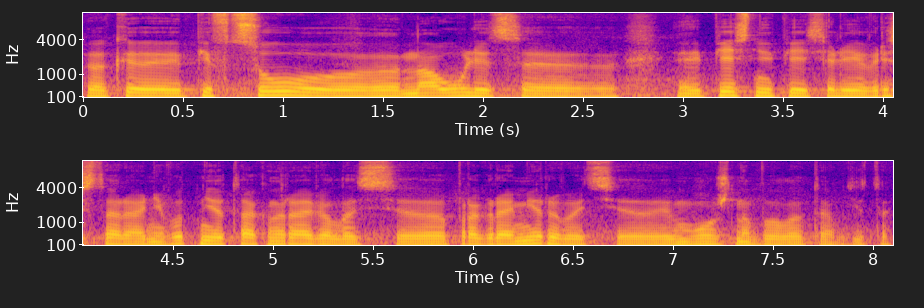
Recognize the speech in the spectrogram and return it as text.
как э, певцу на улице песню петь или в ресторане. Вот мне так нравилось программировать, можно было там где-то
